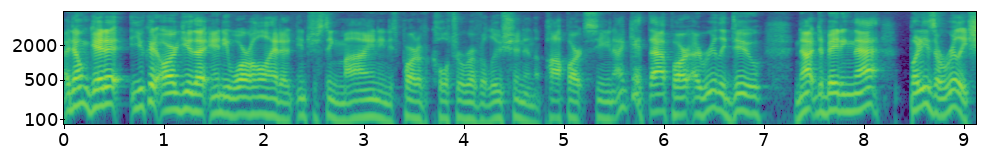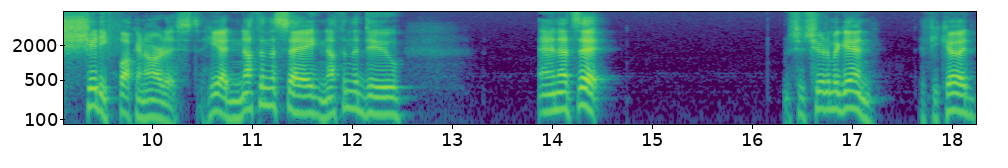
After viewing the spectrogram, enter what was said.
I don't get it. You could argue that Andy Warhol had an interesting mind and he's part of a cultural revolution in the pop art scene. I get that part. I really do. Not debating that, but he's a really shitty fucking artist. He had nothing to say, nothing to do, and that's it. You should shoot him again if you could.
